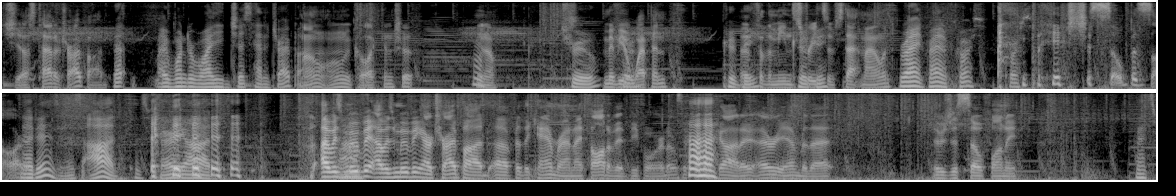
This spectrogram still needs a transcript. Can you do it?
just had a tripod That- I wonder why he just had a tripod. Oh, don't collecting shit Hmm. you know True. maybe a weapon Could uh, be. for the mean Could streets be. of staten island Right. Right. Of course. Of course. it's just so bizarre that is. It's odd. It's very odd. I was Wow. moving. I was moving our tripod uh, for the camera, and I thought of it before, and I was like, "Oh my god, I, I remember that." It was just so funny. That's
